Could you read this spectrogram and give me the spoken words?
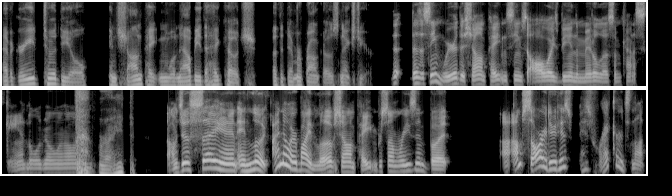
have agreed to a deal, and Sean Payton will now be the head coach of the Denver Broncos next year. Does it seem weird that Sean Payton seems to always be in the middle of some kind of scandal going on? Right? I'm just saying. And look, I know everybody loves Sean Payton for some reason, but I- I'm sorry, dude. His his record's not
